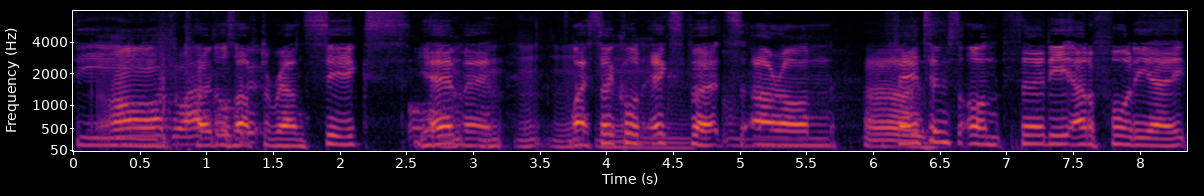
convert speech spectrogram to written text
the Oh, do I have to totals look at after round six, yeah, man, my so-called experts are on Uh, Phantoms on thirty out of forty-eight,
